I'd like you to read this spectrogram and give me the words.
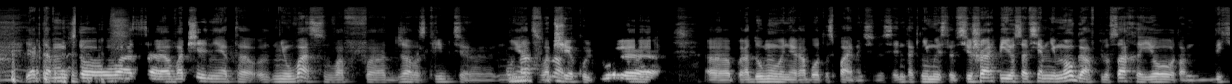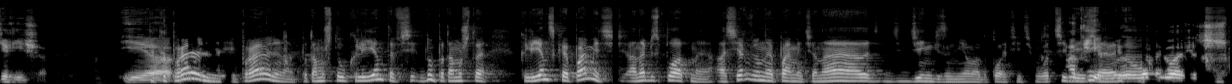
Я к тому, что у вас э, вообще нет, не у вас в JavaScript нет вообще культуры э, продумывания работы с памятью. То есть они так не мыслят. В C-Sharp ее совсем немного, а в плюсах ее там дохерища. И, так и э, правильно, и правильно, потому что у клиента все, ну, потому что клиентская память, она бесплатная, а серверная память, она деньги за нее надо платить. Вот тебе Смотри, вся... Э, вот ты говоришь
